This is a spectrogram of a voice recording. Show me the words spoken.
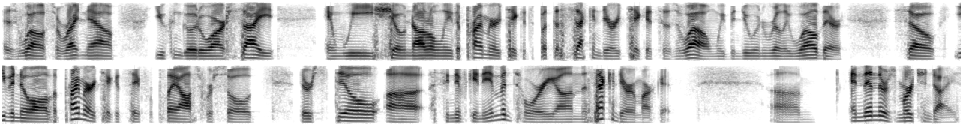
as well. So right now, you can go to our site and we show not only the primary tickets, but the secondary tickets as well, and we've been doing really well there. So even though all the primary tickets, say for playoffs, were sold, there's still uh, a significant inventory on the secondary market. Um, and then there's merchandise.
